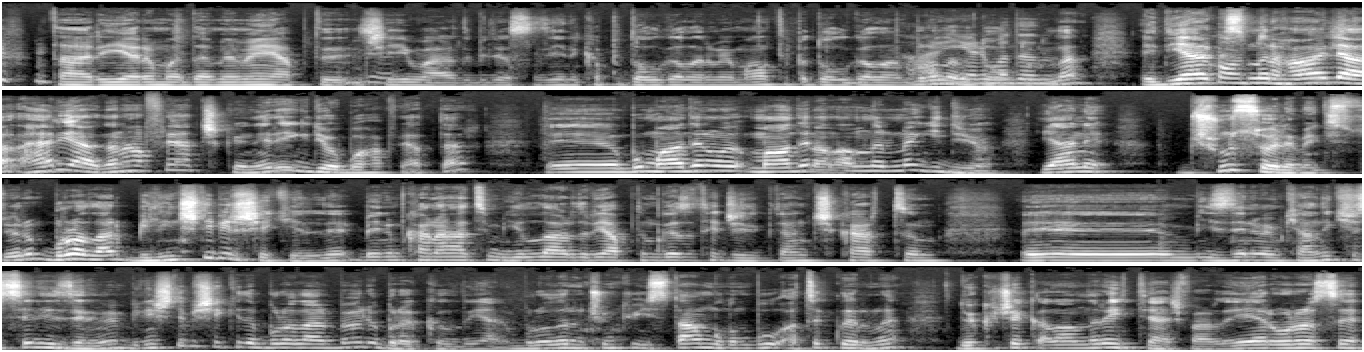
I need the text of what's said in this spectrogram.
Tarihi Yarımada meme yaptı şeyi vardı biliyorsunuz. Yeni Kapı dolgaları ve Maltepe dolgaları Tarihi buraları doldurdular. E, diğer kısımları hala her yerden hafriyat çıkıyor. Nereye gidiyor bu hafriyatlar? E, bu maden maden alanlarına gidiyor. Yani şunu söylemek istiyorum. Buralar bilinçli bir şekilde benim kanaatim yıllardır yaptığım gazetecilikten çıkarttığım e, izlenimim kendi kişisel izlenimim bilinçli bir şekilde buralar böyle bırakıldı. Yani buraların çünkü İstanbul'un bu atıklarını dökecek alanlara ihtiyaç vardı. Eğer orası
